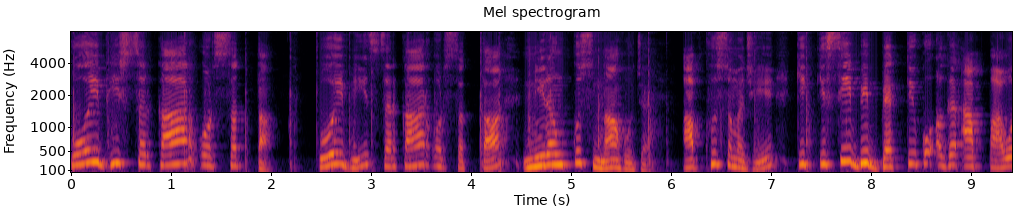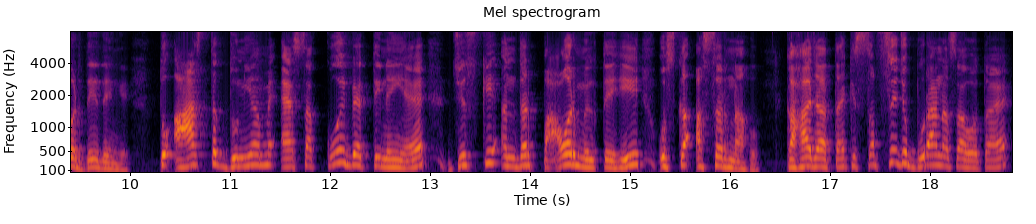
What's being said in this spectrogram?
कोई भी सरकार और सत्ता, कोई भी सरकार और सत्ता निरंकुश ना हो जाए। आप खुद समझिए कि किसी भी व्यक्ति को अगर आप पावर दे देंगे तो आज तक दुनिया में ऐसा कोई व्यक्ति नहीं है जिसके अंदर पावर मिलते ही उसका असर ना हो। कहा जाता है कि सबसे जो बुरा नशा होता है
